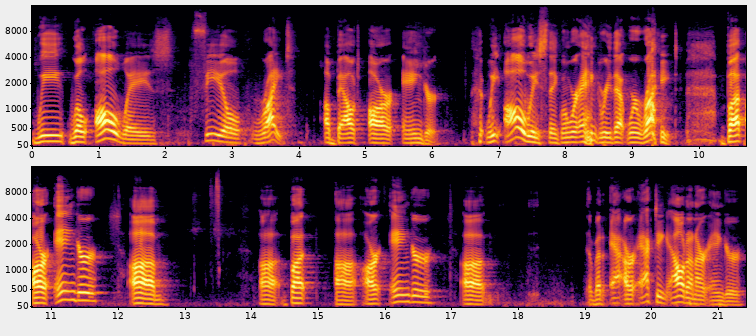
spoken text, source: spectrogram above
We will always feel right about our anger. We always think when we're angry that we're right. But our anger um, uh, but uh, our anger, uh, but our acting out on our anger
